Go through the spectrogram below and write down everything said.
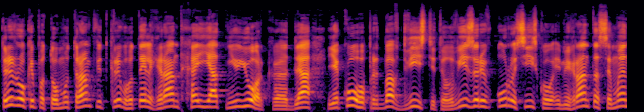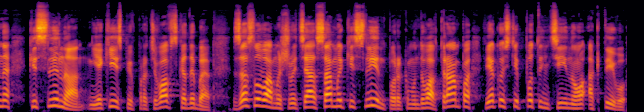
Три роки по тому Трамп відкрив готель Гранд Хаят Нью-Йорк, е, для якого придбав 200 телевізорів у російського емігранта Семена Кисліна, який співпрацював з КДБ. За словами Швеця, саме Кислін порекомендував Трампа в якості потенційного активу.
